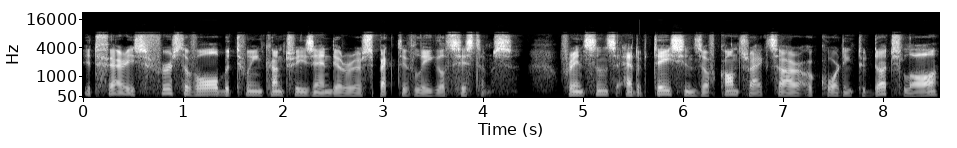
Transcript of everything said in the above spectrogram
It varies first of all between countries and their respective legal systems. For instance, adaptations of contracts are, according to Dutch law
